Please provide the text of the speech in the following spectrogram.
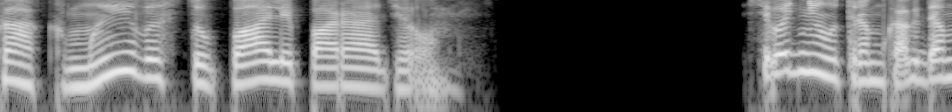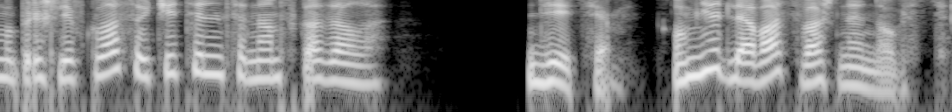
как мы выступали по радио. Сегодня утром, когда мы пришли в класс, учительница нам сказала. «Дети, у меня для вас важная новость.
